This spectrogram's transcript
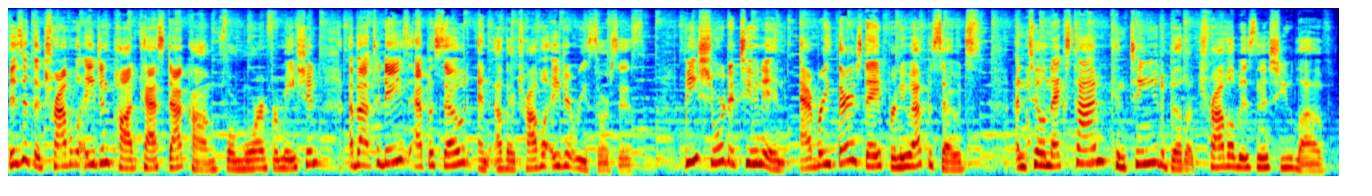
Visit the travelagentpodcast.com for more information about today's episode and other travel agent resources. Be sure to tune in every Thursday for new episodes. Until next time, continue to build a travel business you love.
